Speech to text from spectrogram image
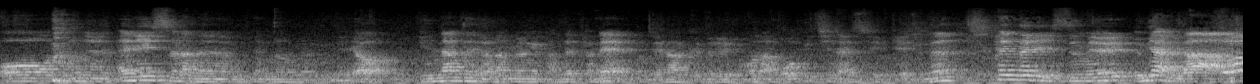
어, 저는 애니스라는 팬덤명인데요. 빛나는 11명의 반대편에 언제나 그들을 응원하고 빛이 날 수 있게 해주는 팬들이 있음을 의미합니다.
